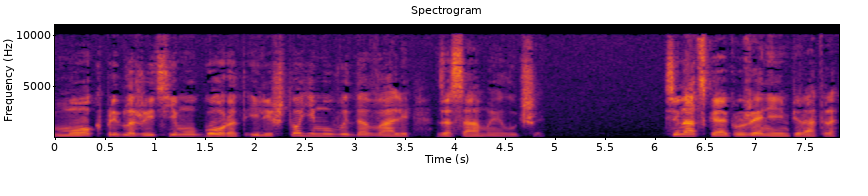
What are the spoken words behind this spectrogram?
мог предложить ему город или что ему выдавали за самое лучшее. Сенатское окружение императора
